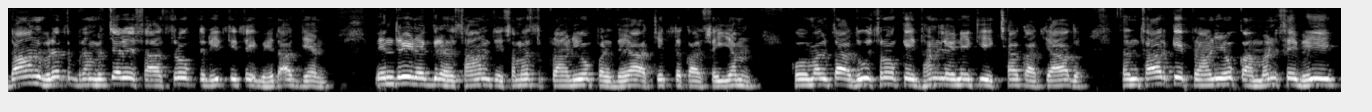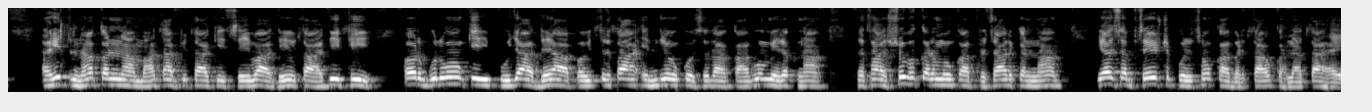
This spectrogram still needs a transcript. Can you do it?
दान व्रत ब्रह्मचर्य शास्त्रोक्त रीति से भेदाध्ययन इंद्रिय निग्रह, शांति, समस्त प्राणियों पर दया, चित्त का संयम कोमलता दूसरों के धन लेने की इच्छा का त्याग, संसार के प्राणियों का मन से भी अहित न करना माता पिता की सेवा, देवता अतिथि और गुरुओं की पूजा, दया, पवित्रता, इंद्रियों को सदा काबू में रखना तथा शुभ कर्मों का प्रचार करना, यह सब श्रेष्ठ पुरुषों का बर्ताव कहलाता है।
